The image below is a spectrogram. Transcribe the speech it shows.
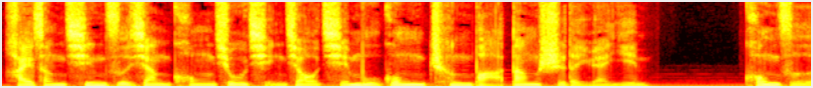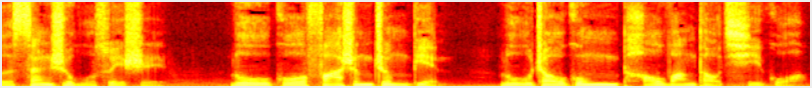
还曾亲自向孔丘请教秦穆公称霸当时的原因。孔子三十五岁时，鲁国发生政变，鲁昭公逃亡到齐国，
